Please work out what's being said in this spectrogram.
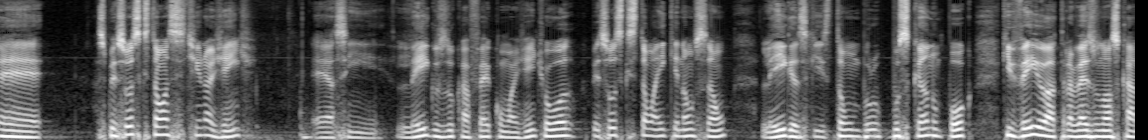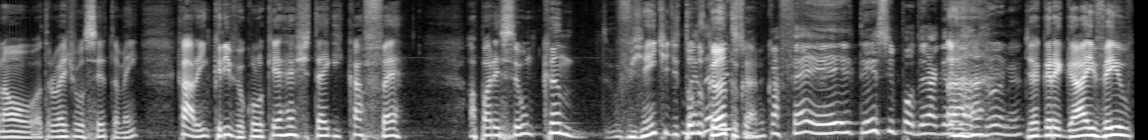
é, as pessoas que estão assistindo a gente, é assim, leigos do café como a gente, ou pessoas que estão aí que não são leigas, que estão bu- buscando um pouco, que veio através do nosso canal, através de você também. Cara, incrível, eu coloquei a hashtag café, apareceu um can... gente de todo é canto, isso, cara. O café, ele tem esse poder agregador, né? de agregar e veio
